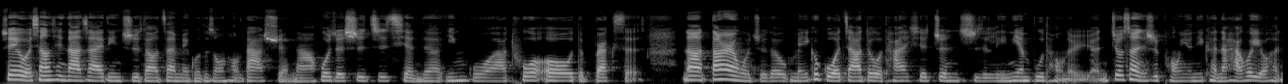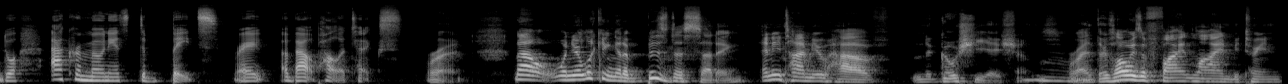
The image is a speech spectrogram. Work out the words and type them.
所以我相信大家一定知道，在美国的总统大选啊，或者是之前的英国啊脱欧的 Brexit。那当然，我觉得每一个国家都有他一些政治理念不同的人。就算你是朋友，你可能还会有很多 acrimonious debates，right about politics。 Right. Now, when you're looking at a business setting, anytime you have negotiations, mm. right? There's always a fine line between,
